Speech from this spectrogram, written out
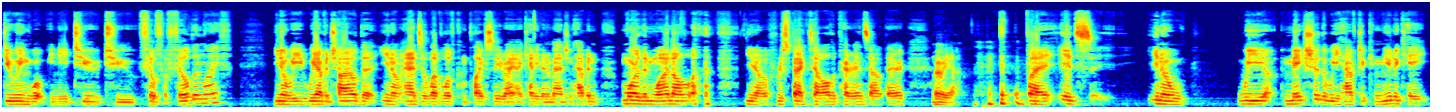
doing what we need to to feel fulfilled in life you know, we, we have a child that, you know, adds a level of complexity, right? I can't even imagine having more than one. I'll, you know, respect to all the parents out there. Oh, yeah. but it's, you know, we make sure that we have to communicate.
